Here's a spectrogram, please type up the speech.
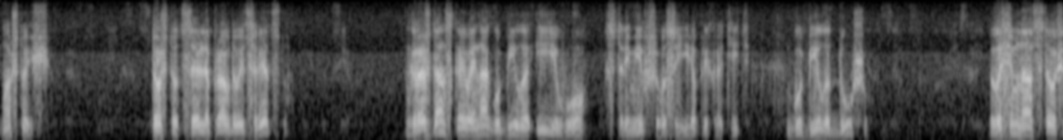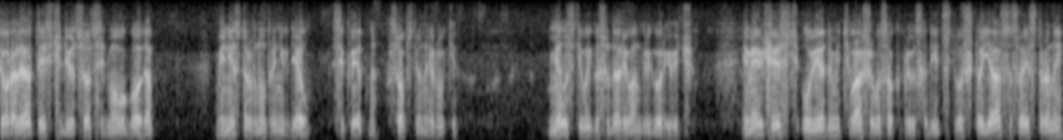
Ну а что еще? То, что цель оправдывает средства. Гражданская война губила и его, стремившегося ее прекратить, губила душу. 18 февраля 1907 года. Министр внутренних дел. Секретно, в собственные руки. Милостивый государь Иван Григорьевич, Имею честь уведомить ваше высокопревосходительство, что я со своей стороны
